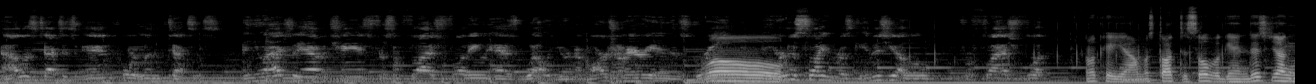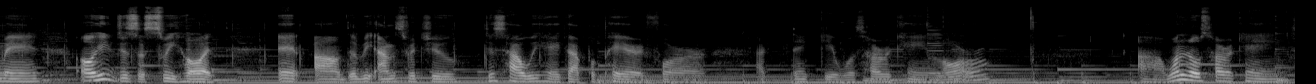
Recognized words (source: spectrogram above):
Alice, Texas, and Portland, Texas. And you actually have a chance for some flash flooding as well. You're in a marginal area in this green. Whoa. You're in a slight risk in this yellow for flash flood. Okay, y'all, I'm gonna start this over again. This young man, oh, he just a sweetheart. And um, to be honest with you, this is how we had got prepared for, I think it was Hurricane Laurel. Uh, one of those hurricanes.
